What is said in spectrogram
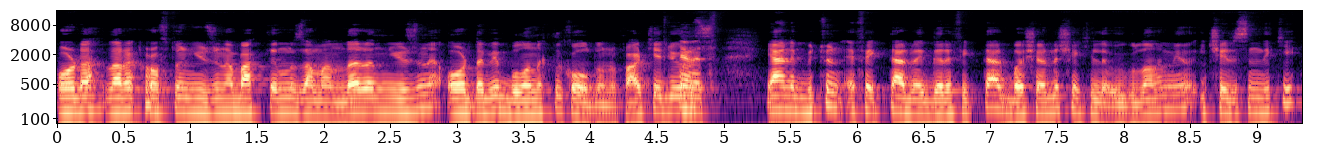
orada Lara Croft'un yüzüne baktığımız zaman Lara'nın yüzüne orada bir bulanıklık olduğunu fark ediyoruz. Evet. Yani bütün efektler ve grafikler başarılı şekilde uygulanamıyor. İçerisindeki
